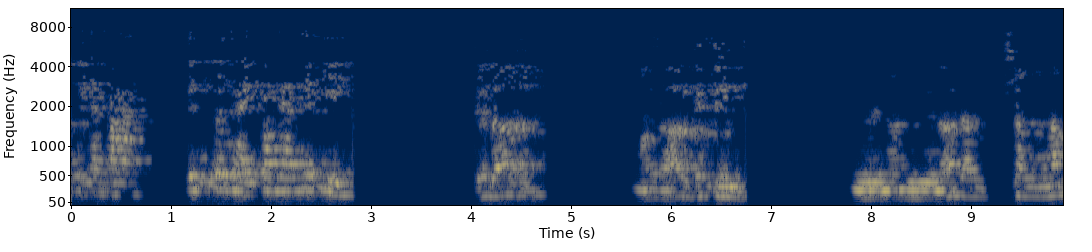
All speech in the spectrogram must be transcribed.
người đàn bà. Kính thưa thầy, con đang thấy gì? Cái đó màu đỏ là cái tim. Người mà người đó đang sân lắm.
